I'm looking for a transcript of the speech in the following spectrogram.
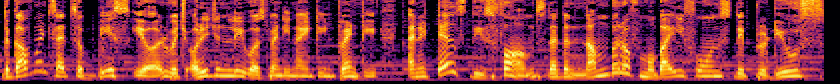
The government sets a base year, which originally was 2019 20, and it tells these firms that the number of mobile phones they produce,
